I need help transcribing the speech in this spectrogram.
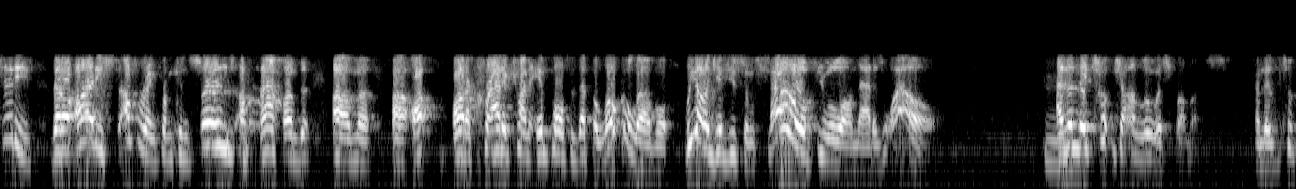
cities that are already suffering from concerns around um, uh, autocratic kind of impulses at the local level. We got to give you some federal fuel on that as well. Mm. And then they took John Lewis from us, and they took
